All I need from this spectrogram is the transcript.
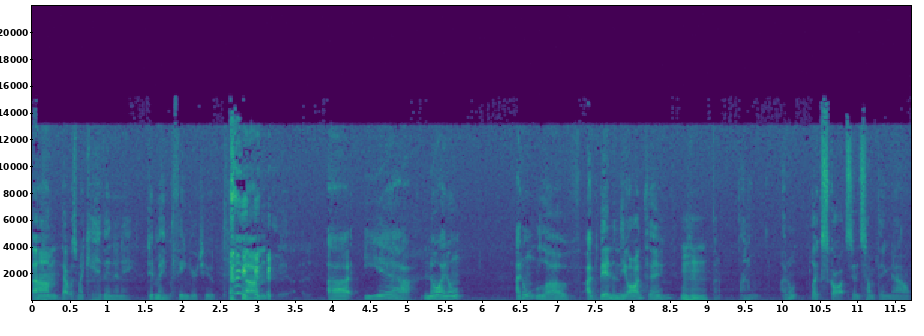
Um, that was my Kevin, and I did my finger too. Um, uh, yeah, no, I don't. I don't love. I've been in the odd thing, Mhm. but I don't. I don't like Scott's in something now.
